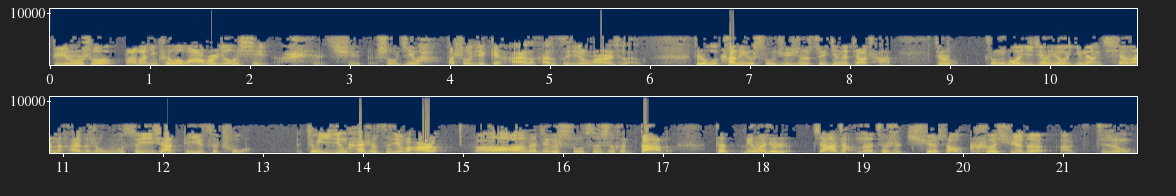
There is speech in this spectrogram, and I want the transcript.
比如说，爸爸，你陪我玩会儿游戏，哎，去手机吧，把手机给孩子，孩子自己就玩起来了。就是我看了一个数据，就是最近的调查，就是中国已经有一两千万的孩子是五岁以下第一次触网，就已经开始自己玩了。啊，那这个数字是很大的。他另外就是家长呢，就是缺少科学的啊这种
